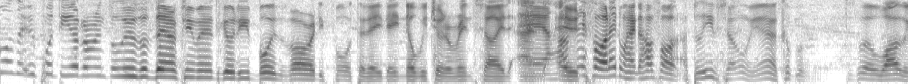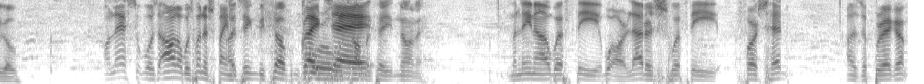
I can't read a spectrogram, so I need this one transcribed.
was it who put the other into losers there a few minutes ago? These boys have already fought today. They know each other inside and Uh, have they out. fought? I don't think they have fought. I believe so. Yeah, a couple, just a little while ago. Unless it was Anna was winners I finals. think myself and Right, Coro were uh, commentating on it. Mileena with the or letters with the first hit as a breaker.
